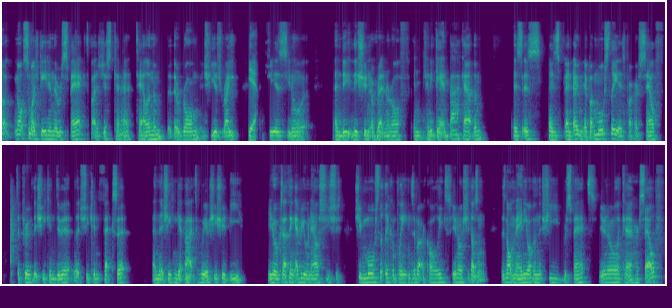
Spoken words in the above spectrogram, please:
not not so much gaining their respect, but it's just kind of telling them that they're wrong and she is right. Yeah, she is. You know, and they, they shouldn't have written her off and kind of getting back at them is is is and, and but mostly is for herself to prove that she can do it, that she can fix it, and that she can get back to where she should be. You know, because I think everyone else she she, she mostly complains about her colleagues. You know, she doesn't. There's not many of them that she respects. You know, like uh, herself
